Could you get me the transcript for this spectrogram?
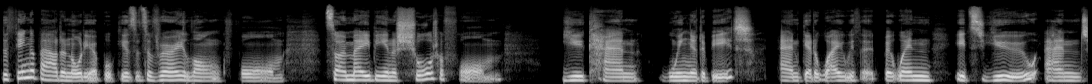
The thing about an audiobook is it's a very long form. So maybe in a shorter form, you can wing it a bit and get away with it. But when it's you and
